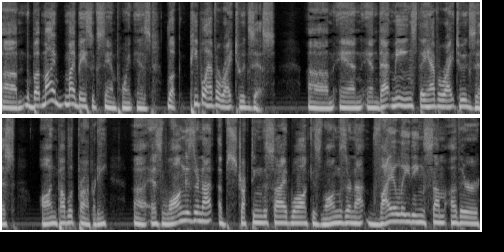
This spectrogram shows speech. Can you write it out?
Um, but my my basic standpoint is, look, people have a right to exist, um, and and that means they have a right to exist on public property uh, as long as they're not obstructing the sidewalk, as long as they're not violating some other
